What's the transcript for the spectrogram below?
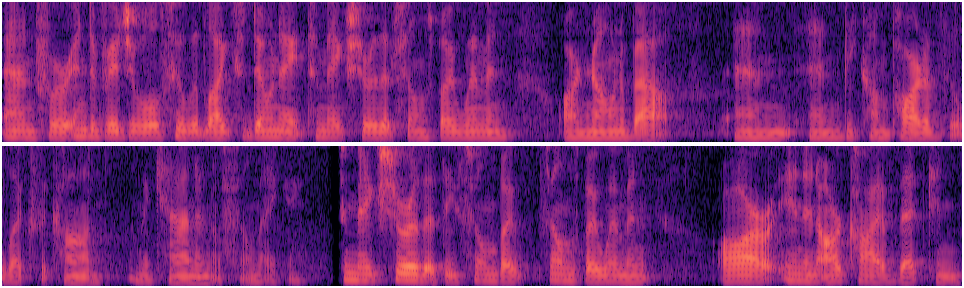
and for individuals who would like to donate to make sure that films by women are known about and, and become part of the lexicon and the canon of filmmaking. To make sure that these film by, films by women are in an archive that can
